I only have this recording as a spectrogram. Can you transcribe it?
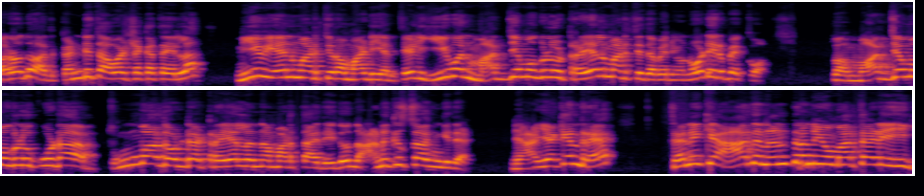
ಬರೋದು ಅದು ಖಂಡಿತ ಅವಶ್ಯಕತೆ ಇಲ್ಲ. ನೀವ್ ಏನ್ ಮಾಡ್ತಿರೋ ಮಾಡಿ ಅಂತೇಳಿ ಈವನ್ ಮಾಧ್ಯಮಗಳು ಟ್ರಯಲ್ ಮಾಡ್ತಿದ್ದಾವೆ. ನೀವು ನೋಡಿರ್ಬೇಕು. ಮಾಧ್ಯಮಗಳು ಕೂಡ ತುಂಬಾ ದೊಡ್ಡ ಟ್ರಯಲ್ ಅನ್ನ ಮಾಡ್ತಾ ಇದೆ. ಇದೊಂದು ಅಣಗಿಸಂಗಿದೆ ಹಂಗಿದೆ. ಯಾಕೆಂದ್ರೆ ತನಿಖೆ ಆದ ನಂತರ ನೀವು ಮಾತಾಡಿ, ಈಗ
